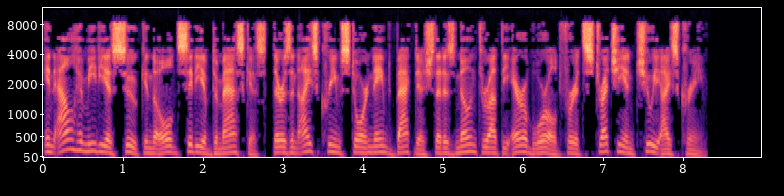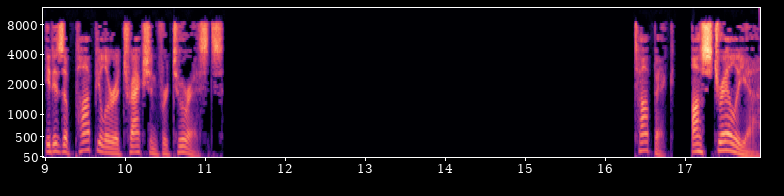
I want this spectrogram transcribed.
In Al-Hamidiyya Souk in the Old City of Damascus, there is an ice cream store named Bakdash that is known throughout the Arab world for its stretchy and chewy ice cream. It is a popular attraction for tourists. Australia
